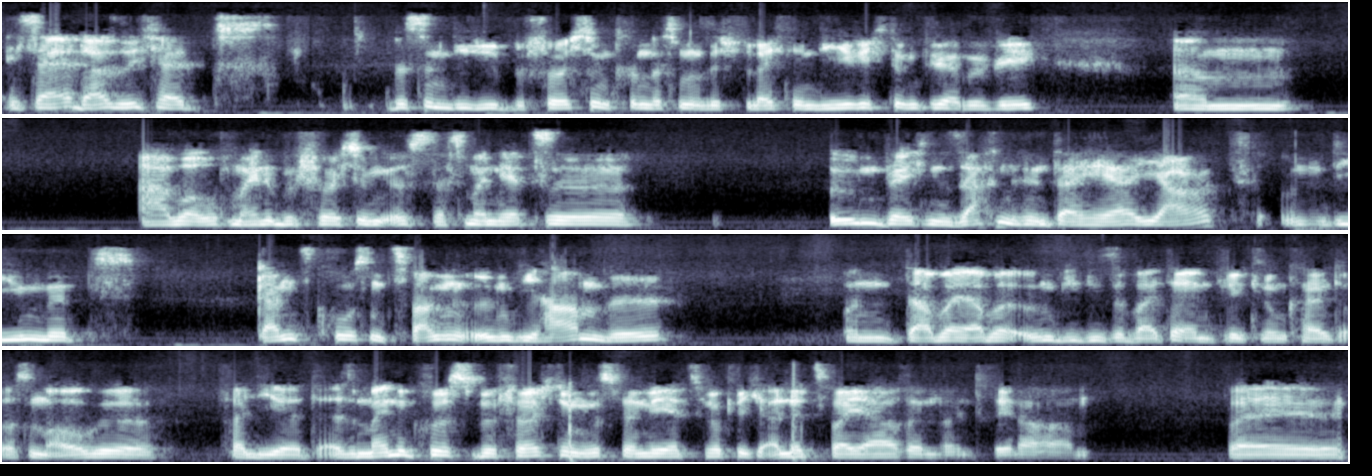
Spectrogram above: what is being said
ich sage, da sehe ich halt ein bisschen die Befürchtung drin, dass man sich vielleicht in die Richtung wieder bewegt. Ähm, aber auch meine Befürchtung ist, dass man jetzt äh, irgendwelchen Sachen hinterherjagt und die mit ganz großen Zwang irgendwie haben will und dabei aber irgendwie diese Weiterentwicklung halt aus dem Auge verliert. Also meine größte Befürchtung ist, wenn wir jetzt wirklich alle zwei Jahre einen neuen Trainer haben. Weil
